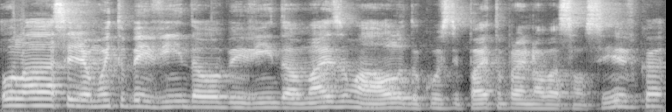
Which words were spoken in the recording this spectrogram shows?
Olá, seja muito bem-vinda ou bem-vindo a mais uma aula do curso de Python para Inovação Cívica.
